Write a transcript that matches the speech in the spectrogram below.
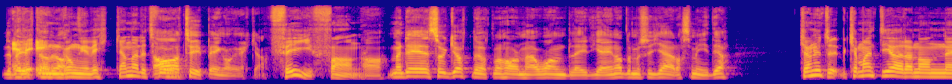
Det blir är det en överallt. gång i veckan eller två? Ja, typ en gång i veckan. Fy fan. Ja, men det är så gött nu att man har de här one blade grejerna. De är så jävla smidiga. Kan, du inte, kan man inte göra någon, eh,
